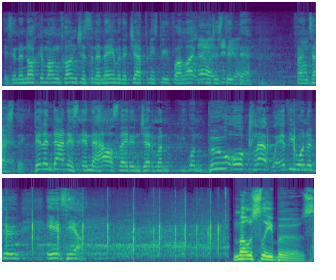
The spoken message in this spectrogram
He's going to knock him unconscious in the name of the Japanese people. I like what you just Gideon. did there. Fantastic. Dillon Danis in the house, ladies and gentlemen. You want boo or clap, whatever you want to do, is here. Mostly boos.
